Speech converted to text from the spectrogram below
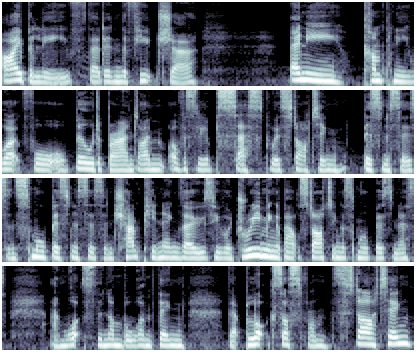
I believe that in the future, any company work for or build a brand, I'm obviously obsessed with starting businesses and small businesses and championing those who are dreaming about starting a small business. And what's the number one thing that blocks us from starting?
